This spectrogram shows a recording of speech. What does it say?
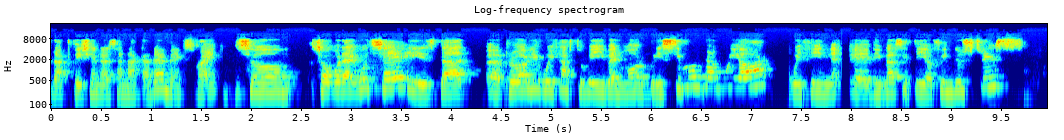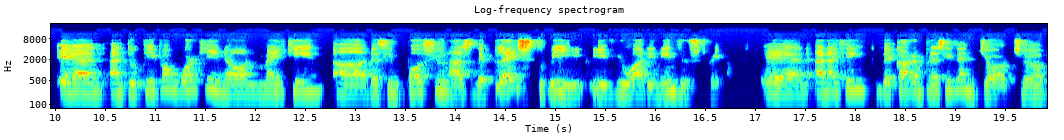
practitioners and academics, right? So, so what I would say is that uh, probably we have to be even more visible than we are within a diversity of industries. And, and to keep on working on making uh, the symposium as the place to be if you are in industry. And, and I think the current president, George, uh,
